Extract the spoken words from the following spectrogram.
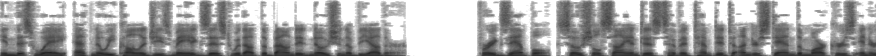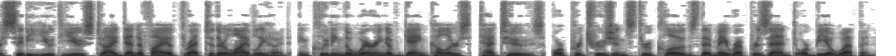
In this way, ethnoecologies may exist without the bounded notion of the other. For example, social scientists have attempted to understand the markers inner-city youth use to identify a threat to their livelihood, including the wearing of gang colors, tattoos, or protrusions through clothes that may represent or be a weapon.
